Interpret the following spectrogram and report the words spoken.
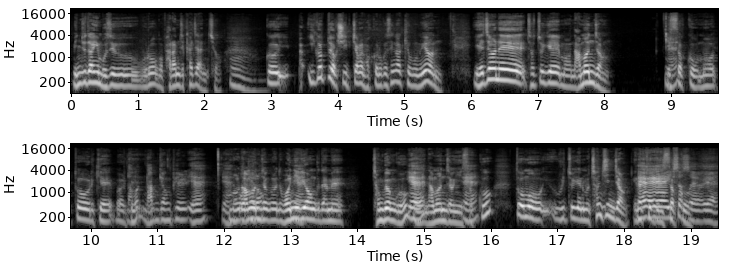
민주당의 모습으로 뭐 바람직하지 않죠. 음. 그 이것도 역시 입장을 바꿔놓고 생각해 보면 예전에 저쪽에 뭐 남원정 예. 있었고 뭐 또 이렇게 뭐 이렇게 남, 남경필 예. 예. 뭐? 남원정 원희룡 그다음에 정병국 예. 네, 남원정이 있었고 또 뭐 우리 쪽에는 뭐 천신정 이렇게도 예, 있었고. 예.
